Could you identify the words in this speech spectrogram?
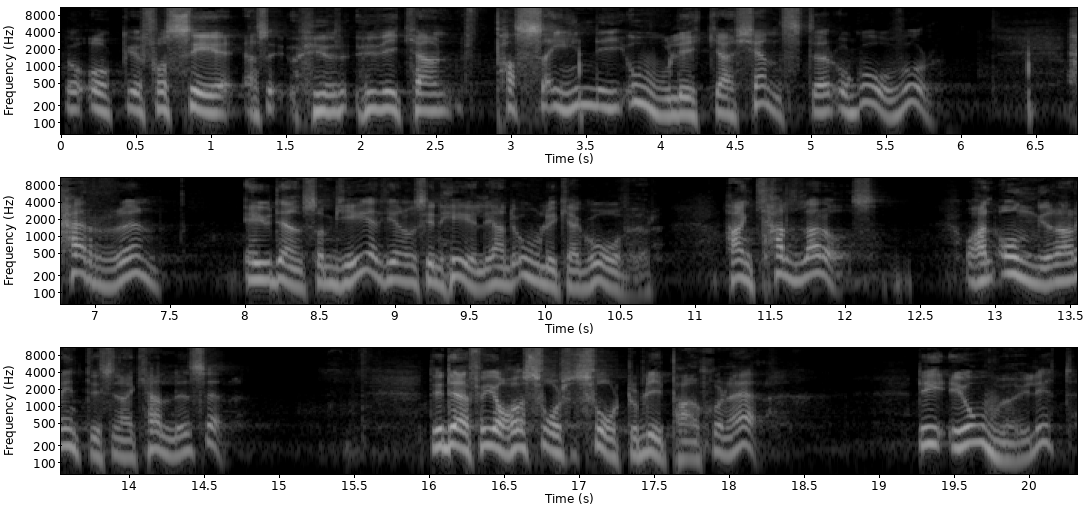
och få se alltså, hur, hur vi kan passa in i olika tjänster och gåvor. Herren är ju den som ger genom sin helige Ande olika gåvor. Han kallar oss och han ångrar inte sina kallelser. Det är därför jag har svårt, svårt att bli pensionär. Det är omöjligt.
